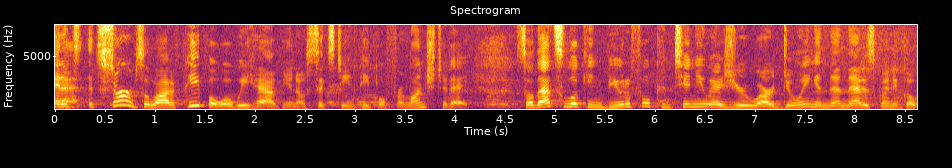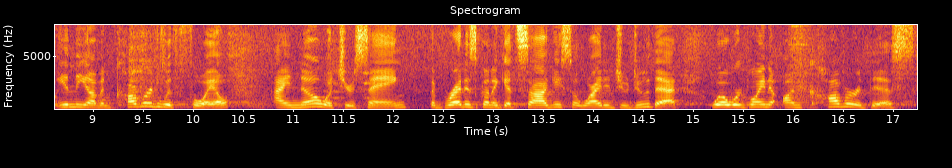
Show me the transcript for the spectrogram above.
and yeah. it serves a lot of people. Well, we have, you know, 16 people for lunch today. So that's looking beautiful. Continue as you are doing, and then that is going to go in the oven covered with foil. I know what you're saying. The bread is going to get soggy, so why did you do that? Well, we're going to uncover this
